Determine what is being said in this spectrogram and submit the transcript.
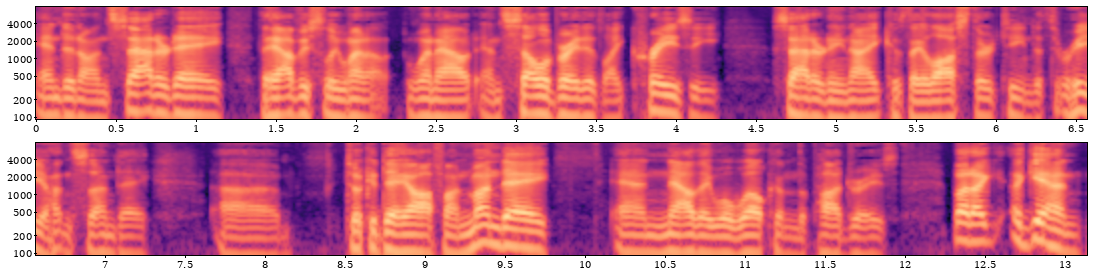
ended on Saturday. They obviously went out, went out and celebrated like crazy Saturday night because they lost 13 to 3 on Sunday. Uh, took a day off on Monday, and now they will welcome the Padres. But I, again,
